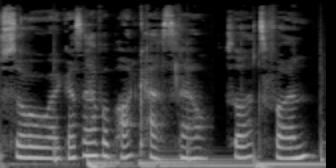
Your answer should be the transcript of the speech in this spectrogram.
So I guess I have a podcast now. So that's fun.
